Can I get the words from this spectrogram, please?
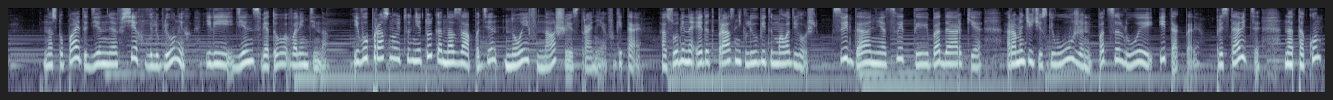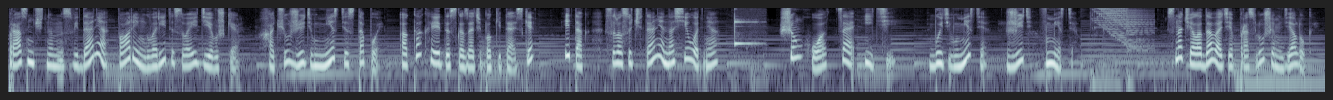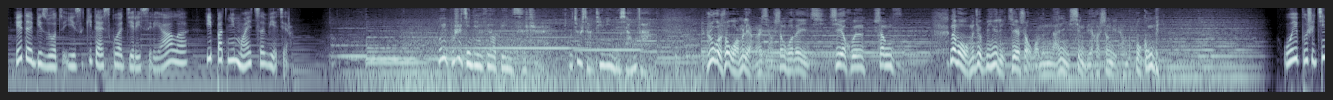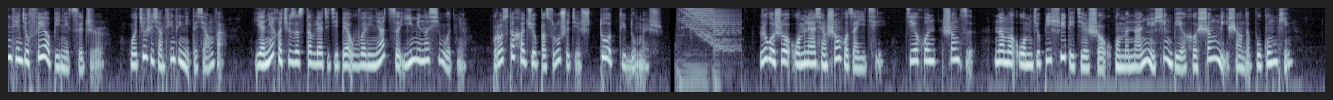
Наступает День всех влюбленных или День Святого Валентина. Его празднуют не только на Западе, но и в нашей стране, в Китае. Особенно этот праздник любит молодежь. Свидания, цветы, подарки, романтический ужин, поцелуи и так далее. Представьте, на таком праздничном свидании парень говорит своей девушке «Хочу жить вместе с тобой». А как это сказать по-китайски? Итак, словосочетание на сегодня. 生活在一起. Быть вместе, жить вместе. Сначала давайте прослушаем диалог. Это эпизод из китайского телесериала «И поднимается ветер». 我也不是今天非要逼你辞职，我就是想听听你的想法。如果说我们两个人想生活在一起，结婚生子，那么我们就必须得接受我们男女性别和生理上的不公平。 我也不是今天就非要逼你辞职，我就是想听听你的想法。Я не хочу заставлять тебя увольняться именно сегодня. Просто хочу послушать, что ты думаешь. 如果说我们俩想生活在一起，结婚生子，那么我们就必须得接受我们男女性别和生理上的不公平。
